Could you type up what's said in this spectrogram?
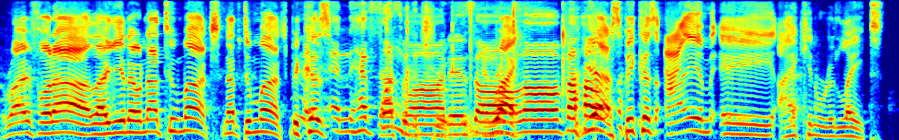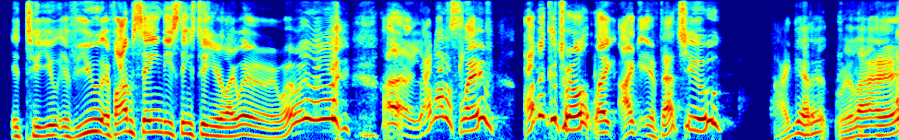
right for out. Like, you know, not too much, not too much because. and have fun That's with what the truth. it's all Right. about. yes, because I am a I can relate it to you. If you if I'm saying these things to you, and you're like, wait, wait, wait, wait, wait, wait. I, I'm not a slave. I'm in control. Like, I if that's you, I get it. Relax.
